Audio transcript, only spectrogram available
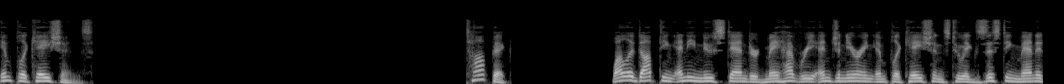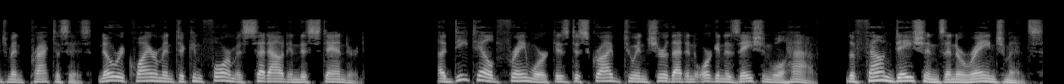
Implications while adopting any new standard may have re-engineering implications to existing management practices, no requirement to conform is set out in this standard. A detailed framework is described to ensure that an organization will have the foundations and arrangements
